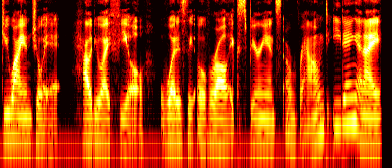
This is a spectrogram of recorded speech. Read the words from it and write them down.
do I enjoy it? How do I feel? What is the overall experience around eating? And I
